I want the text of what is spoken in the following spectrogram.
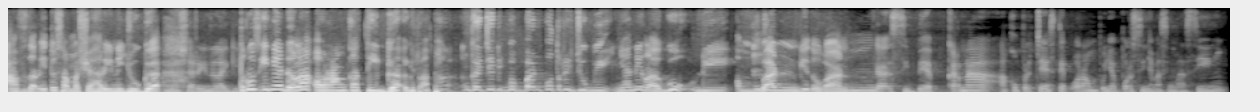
After itu sama Syahrini juga. sama Syahrini lagi Terus ini adalah orang ketiga gitu. Apa nggak jadi beban Putri Jubinya nih lagu diemban gitu kan? Enggak sih Beb, karena aku percaya setiap orang punya porsinya masing-masing,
